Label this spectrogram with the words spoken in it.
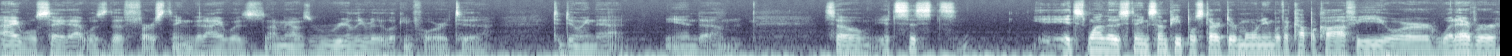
I will say that was the first thing that I was. I mean, I was really, really looking forward to to doing that, and um, so it's just it's one of those things. Some people start their morning with a cup of coffee or whatever.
